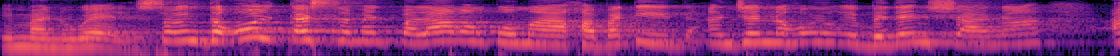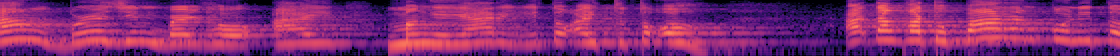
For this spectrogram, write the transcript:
Emmanuel. So in the Old Testament pa lamang po mga kapatid, andyan na ho yung ebidensya na ang virgin birth ho ay mangyayari. Ito ay totoo. At ang katuparan po nito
